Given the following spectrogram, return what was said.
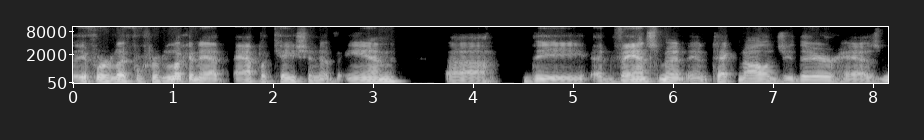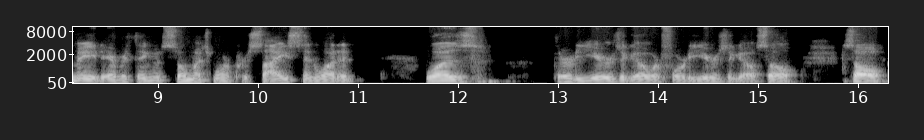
if we're if we're looking at application of N, uh, the advancement in technology there has made everything so much more precise than what it was 30 years ago or 40 years ago. So so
